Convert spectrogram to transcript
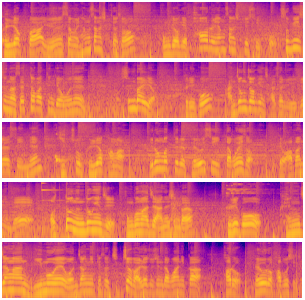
근력과 유연성을 향상시켜서 공격의 파워를 향상시킬 수 있고 수비수나 세터 같은 경우는 어, 순발력 그리고 안정적인 자세를 유지할 수 있는 기초 근력 강화 이런 것들을 배울 수 있다고 해서 이렇게 와봤는데 어떤 운동인지 궁금하지 않으신가요? 그리고 굉장한 미모의 원장님께서 직접 알려주신다고 하니까 바로 배우러 가보시죠.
